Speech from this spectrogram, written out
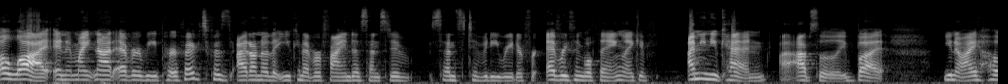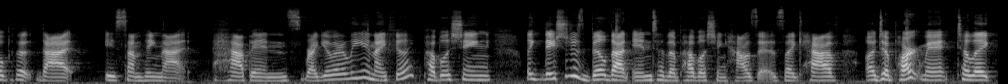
a lot and it might not ever be perfect because I don't know that you can ever find a sensitive sensitivity reader for every single thing. Like if I mean you can absolutely, but you know, I hope that that is something that happens regularly and I feel like publishing like they should just build that into the publishing houses. Like have a department to like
